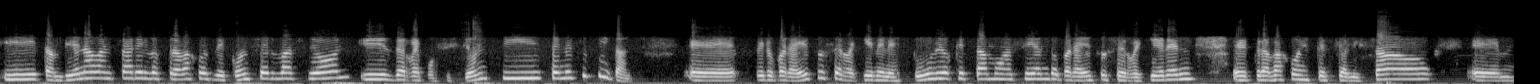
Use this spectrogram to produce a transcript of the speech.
y también avanzar en los trabajos de conservación y de reposición si se necesitan. Eh, pero para eso se requieren estudios que estamos haciendo, para eso se requieren eh, trabajos especializados, eh,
